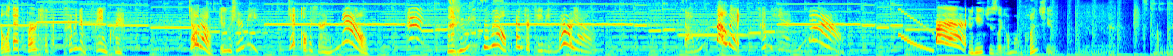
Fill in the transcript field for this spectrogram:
Oh, that bird has a permanent brain cramp. Dodo, do you hear me? Get over here now! I need some help entertaining Mario! So move it! Come here now! And he's just like, I'm gonna punch you. It's not nice.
